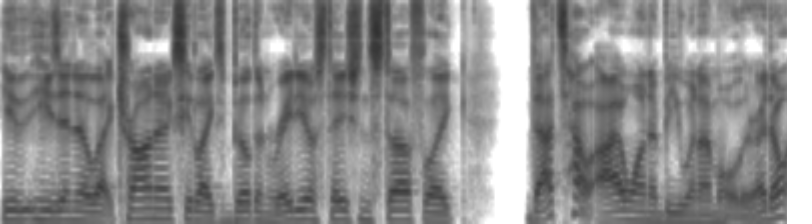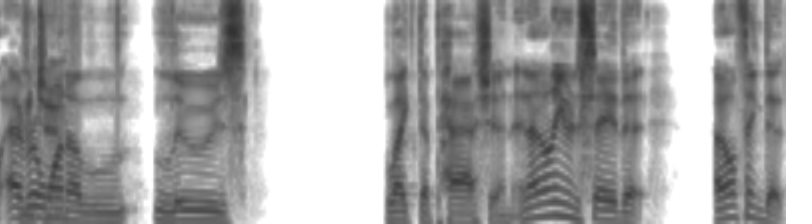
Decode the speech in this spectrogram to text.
He he's into electronics. He likes building radio station stuff. Like that's how I want to be when I'm older. I don't ever want to l- lose like the passion. And I don't even say that I don't think that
